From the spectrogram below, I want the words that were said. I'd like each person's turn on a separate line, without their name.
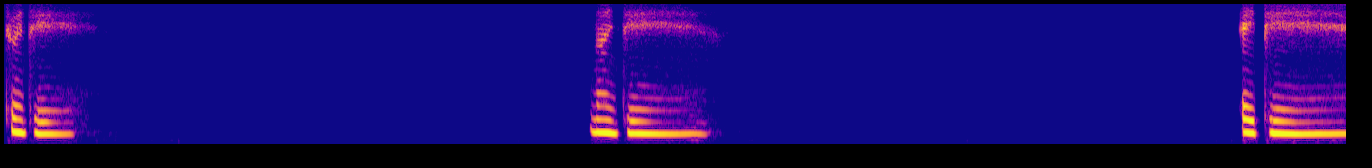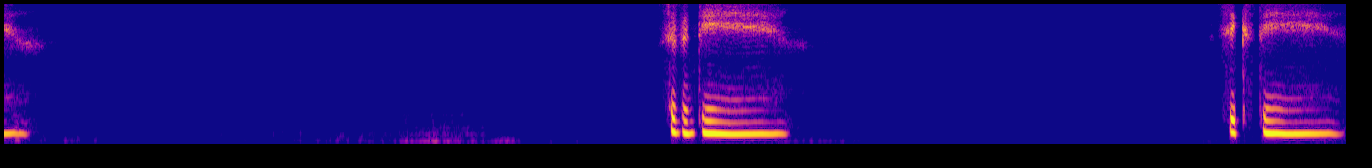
twenty, nineteen, eighteen, seventeen, sixteen,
